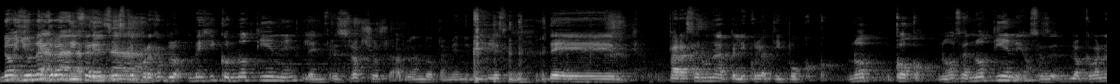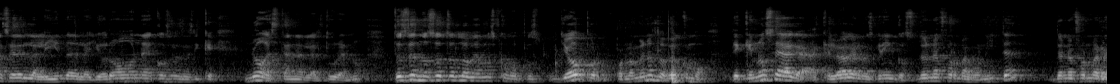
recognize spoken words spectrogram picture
No, y una gran diferencia es que, por ejemplo, México no tiene la infrastructure, hablando también en inglés, de para hacer una película tipo Coco. No, Coco, ¿no? O sea, no tiene. O sea, lo que van a hacer es la leyenda de la llorona, cosas así que no están a la altura, ¿no? Entonces nosotros lo vemos como, pues, yo por, por lo menos lo veo como de que no se haga a que lo hagan los gringos de una forma bonita, de una forma Porque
